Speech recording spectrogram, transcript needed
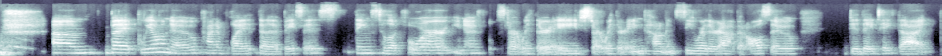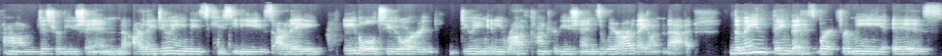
um, but we all know kind of what the basis things to look for, you know, start with their age, start with their income and see where they're at, but also did they take that um, distribution? Are they doing these QCDs? Are they able to or doing any Roth contributions? Where are they on that? the main thing that has worked for me is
